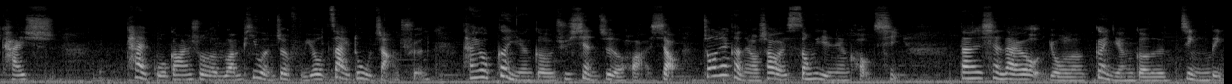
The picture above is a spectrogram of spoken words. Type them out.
开始，泰国刚才说的栾批文政府又再度掌权，他又更严格去限制了华校，中间可能有稍微松一点点口气，但是现在又有了更严格的禁令，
